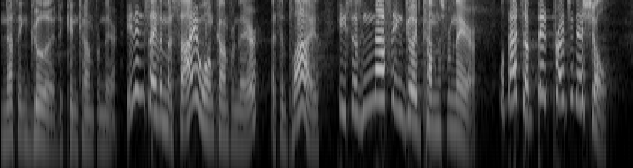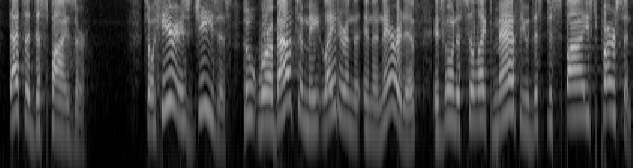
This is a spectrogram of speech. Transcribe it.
nothing good can come from there. He didn't say the Messiah won't come from there. That's implied. He says nothing good comes from there. Well, that's a bit prejudicial. That's a despiser. So here is Jesus, who we're about to meet later in the, in the narrative, is going to select Matthew, this despised person.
